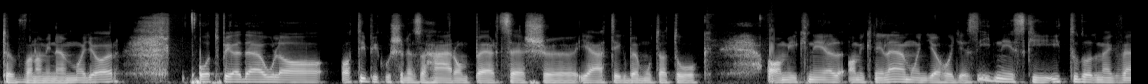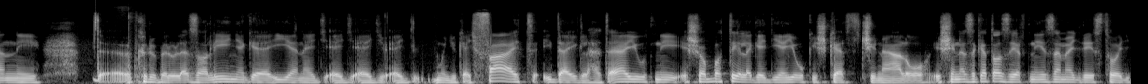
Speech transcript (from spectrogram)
több van, ami nem magyar. Ott például a, a tipikusan ez a három perces játékbemutatók, amiknél, amiknél elmondja, hogy ez így néz ki, itt tudod megvenni, körülbelül ez a lényege, ilyen egy, egy, egy, egy mondjuk egy fight, ideig lehet eljutni, és abban tényleg egy ilyen jó kis kert csináló. És én ezeket azért nézem egyrészt, hogy,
